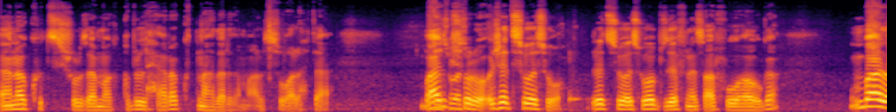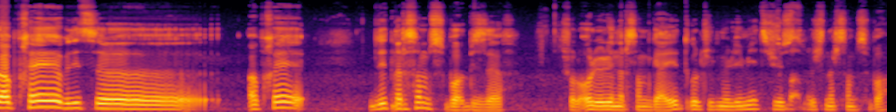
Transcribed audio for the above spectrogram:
أنا كنت شغل زعما قبل الحراك كنت نهضر زعما على الصوالح تاع بعد شغل جات سوا سوا. جات سوا سوا بزاف ناس عرفوها وكاع. ومن بعد ابخي بديت ابخي بديت نرسم الصبع بزاف. شغل au lieu لي نرسم قاع يد قلت je me limite juste باش نرسم صبع.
